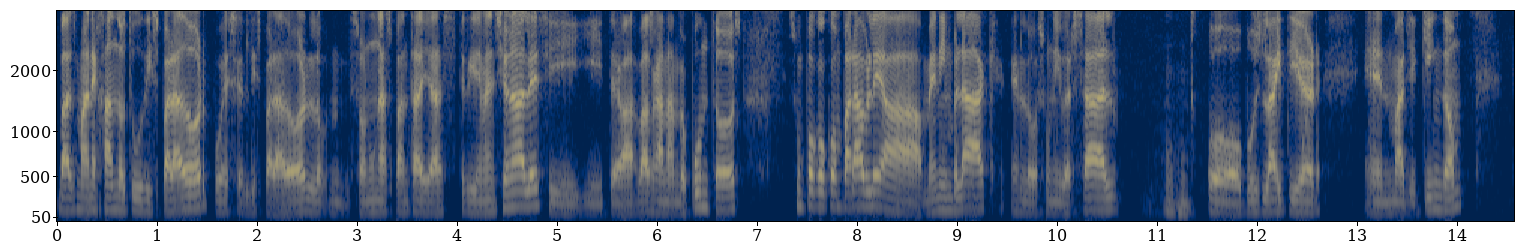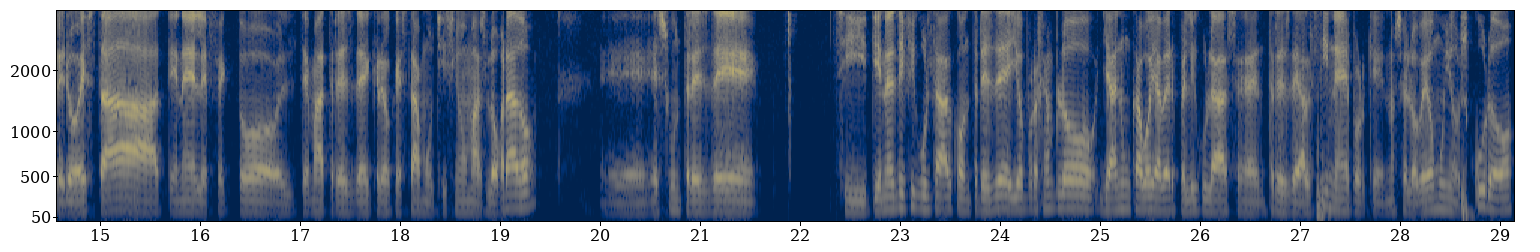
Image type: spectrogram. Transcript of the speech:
vas manejando tu disparador, pues el disparador son unas pantallas tridimensionales y, y te vas ganando puntos. Es un poco comparable a Men in Black en los Universal o Buzz Lightyear en Magic Kingdom, pero esta tiene el efecto, el tema 3D creo que está muchísimo más logrado. Eh, es un 3D si tienes dificultad con 3D, yo por ejemplo ya nunca voy a ver películas en 3D al cine porque no sé, lo veo muy oscuro,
